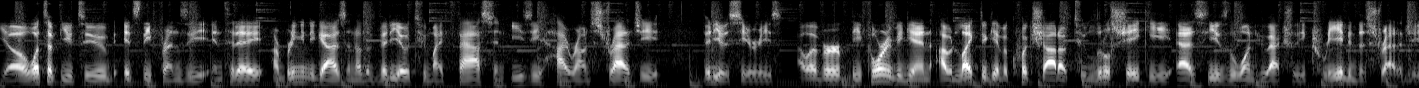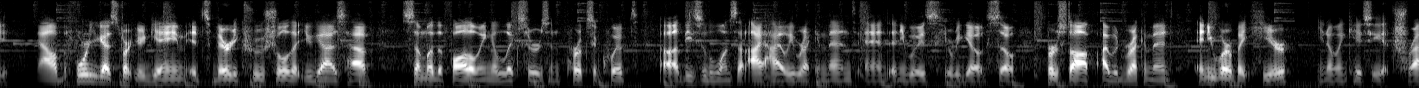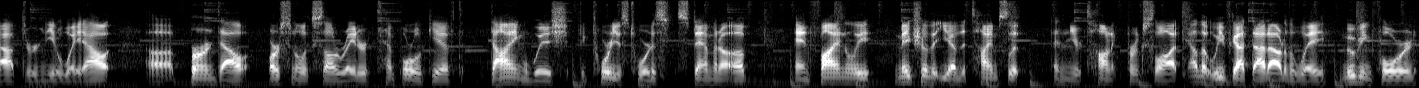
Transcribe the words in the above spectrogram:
Yo, what's up YouTube? It's the Frenzy, and today I'm bringing you guys another video to my fast and easy high round strategy video series. However, before we begin, I would like to give a quick shout out to Little Shaky as he is the one who actually created this strategy. Now, before you guys start your game, it's very crucial that you guys have some of the following elixirs and perks equipped. Uh, these are the ones that I highly recommend, and anyways, here we go. So first off, I would recommend anywhere but here, you know, in case you get trapped or need a way out. Uh, burned out, Arsenal Accelerator, Temporal Gift, Dying Wish, Victorious Tortoise, Stamina Up, and finally, make sure that you have the time slip and your tonic perk slot. Now that we've got that out of the way, moving forward,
